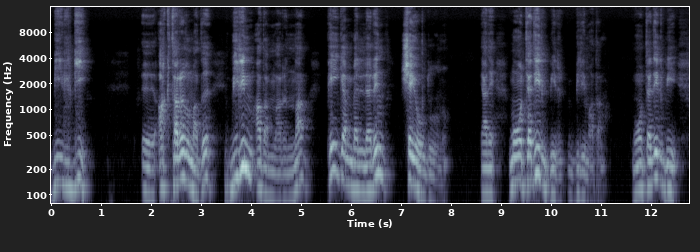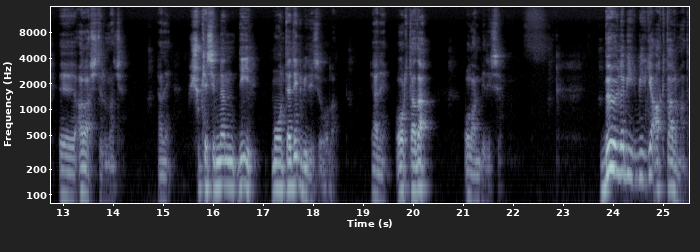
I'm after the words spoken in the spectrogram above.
bilgi e, aktarılmadı bilim adamlarından peygamberlerin şey olduğunu. Yani muhtedil bir bilim adamı muhtedil bir e, araştırmacı. Yani şu kesimden değil muhtedil birisi olan yani ortada olan birisi. Böyle bir bilgi aktarmadı.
